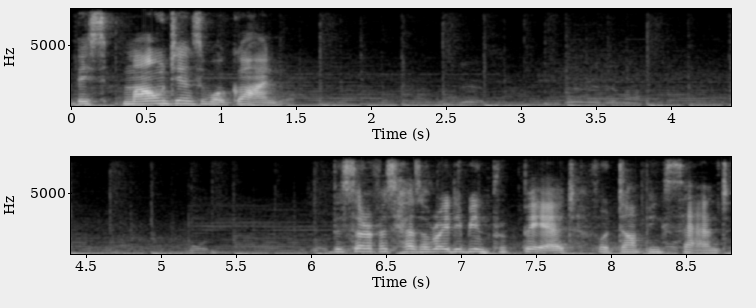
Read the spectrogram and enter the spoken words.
these mountains were gone. The surface has already been prepared for dumping sand.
